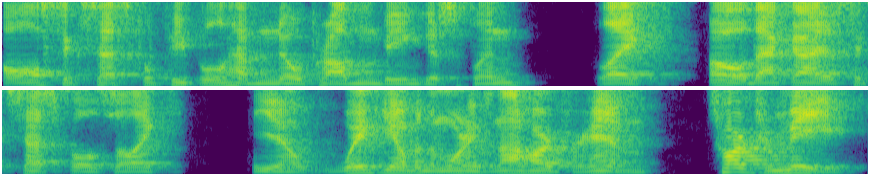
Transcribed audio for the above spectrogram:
all successful people have no problem being disciplined. Like, oh, that guy is successful, so like, you know, waking up in the morning is not hard for him. It's hard for me,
